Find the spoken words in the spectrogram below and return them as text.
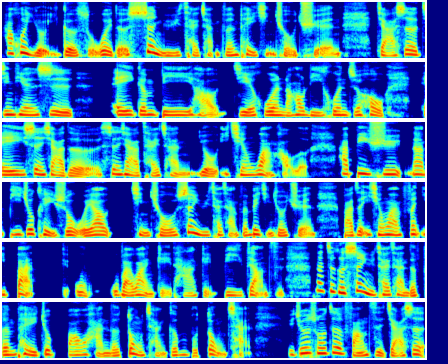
他会有一个所谓的剩余财产分配请求权。假设今天是 A 跟 B 好结婚，然后离婚之后，A 剩下的剩下的财产有一千万好了，他必须那 B 就可以说我要请求剩余财产分配请求权，把这一千万分一半。给五五百万给他给 B 这样子，那这个剩余财产的分配就包含了动产跟不动产，也就是说，这房子假设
